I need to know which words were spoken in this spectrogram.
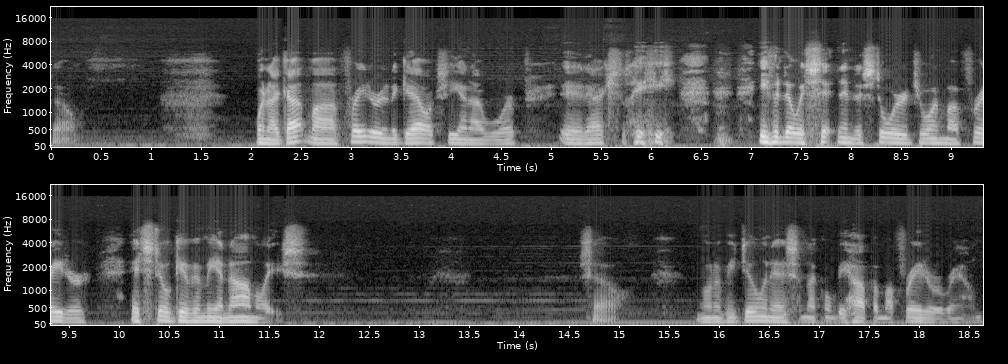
So, when I got my freighter in the galaxy and I warp, it actually, even though it's sitting in the storage on my freighter, it's still giving me anomalies. So, I'm going to be doing this. I'm not going to be hopping my freighter around.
